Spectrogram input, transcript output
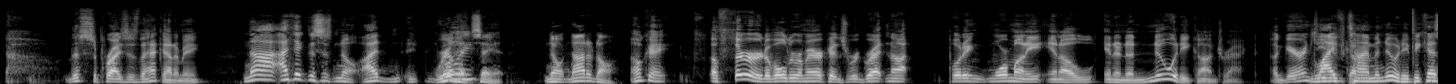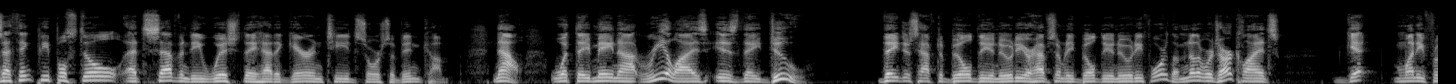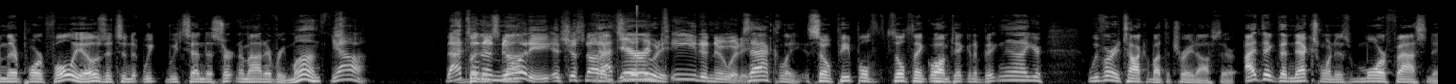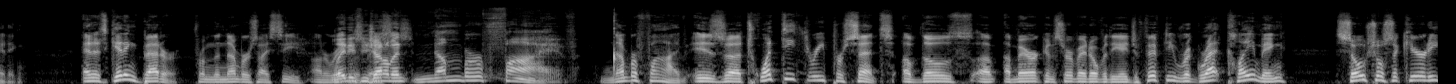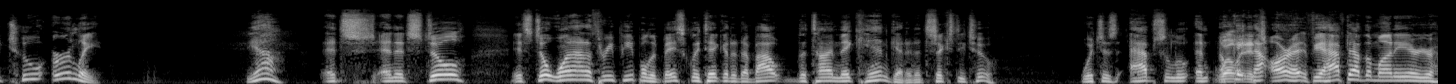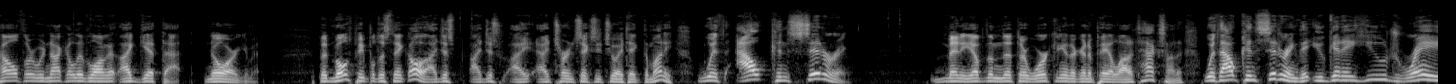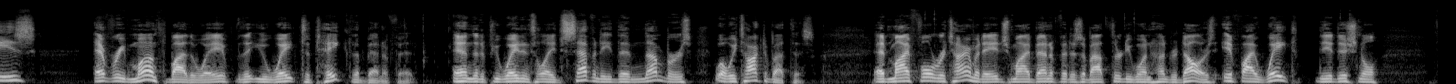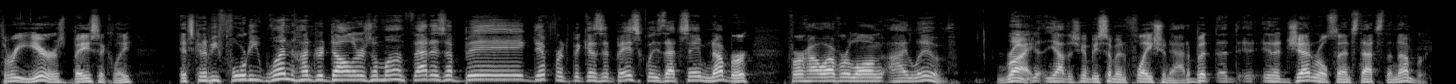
this surprises the heck out of me. nah, I think this is no. I Really? say it. No, not at all. Okay, a third of older Americans regret not putting more money in a in an annuity contract, a guaranteed income- Lifetime annuity because I think people still at 70 wish they had a guaranteed source of income. Now, what they may not realize is they do. They just have to build the annuity or have somebody build the annuity for them. In other words, our clients get money from their portfolios. It's an, we, we send a certain amount every month. Yeah, that's But an it's not- annuity. it's just not a an annuity. guaranteed annuity. Exactly. So people still think, "Oh, I'm taking a big." No, you're. We've already talked about the trade-offs there. I think the next one is more fascinating, and it's getting better from the numbers I see on a regular Ladies and gentlemen, number five. Number five is uh, 23% of those uh, Americans surveyed over the age of 50 regret claiming Social Security too early. Yeah, it's and it's still it's still one out of three people that basically take it at about the time they can get it at 62, which is absolute. And Well, okay, now all right, if you have to have the money or your health or we're not going to live long, I get that, no argument. But most people just think, oh, I just, I just, I, I turn 62, I take the money without considering many of them that they're working and they're going to pay a lot of tax on it without considering that you get a huge raise every month, by the way, if, that you wait to take the benefit. And that if you wait until age 70, the numbers, well, we talked about this. At my full retirement age, my benefit is about $3,100. If I wait the additional three years, basically, it's going to be $4,100 a month. That is a big difference because it basically is that same number for however long I live. Right. Yeah, there's going to be some inflation added, but uh, in a general sense, that's the number.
